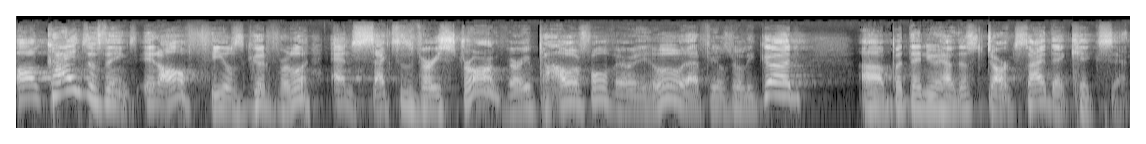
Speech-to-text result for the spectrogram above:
all kinds of things. It all feels good for a little. And sex is very strong, very powerful, very, oh, that feels really good. Uh, but then you have this dark side that kicks in.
